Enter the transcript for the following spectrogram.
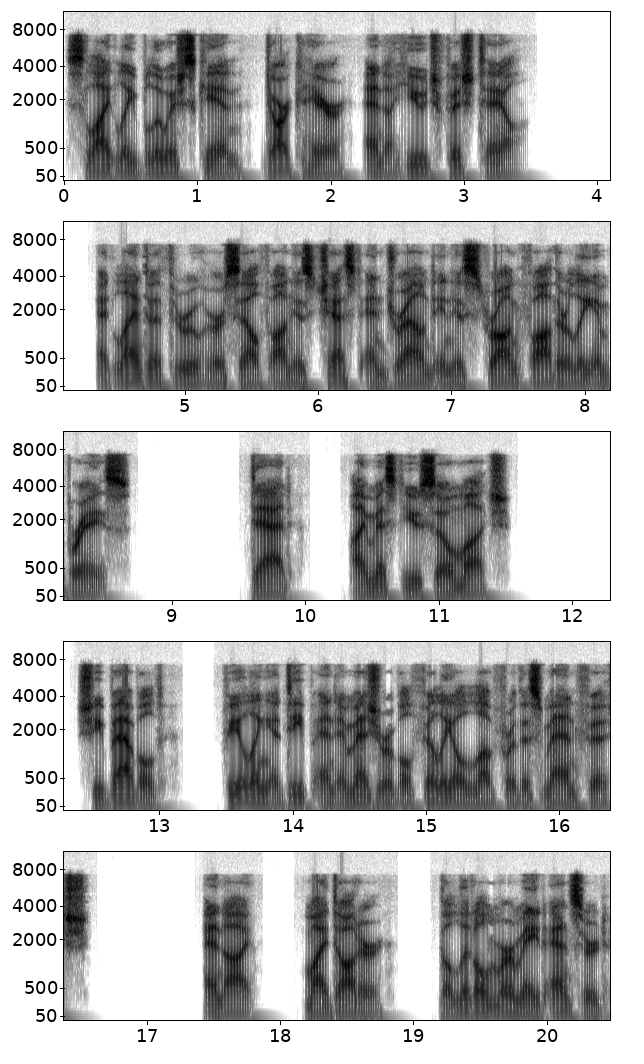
slightly bluish skin, dark hair, and a huge fish tail. Atlanta threw herself on his chest and drowned in his strong fatherly embrace. Dad, I missed you so much. She babbled, feeling a deep and immeasurable filial love for this man-fish. And I, my daughter, the little mermaid answered,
